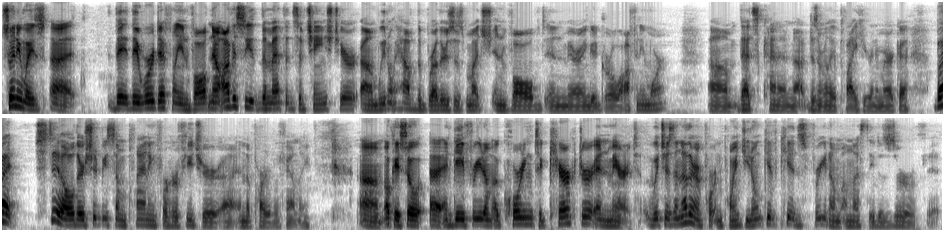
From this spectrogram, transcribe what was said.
so anyways, uh, they they were definitely involved. Now, obviously, the methods have changed here. Um, we don't have the brothers as much involved in marrying a girl off anymore. Um, that's kind of not doesn't really apply here in America, but still, there should be some planning for her future uh, in the part of a family. Um, okay, so uh, and gave freedom according to character and merit, which is another important point. You don't give kids freedom unless they deserve it.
